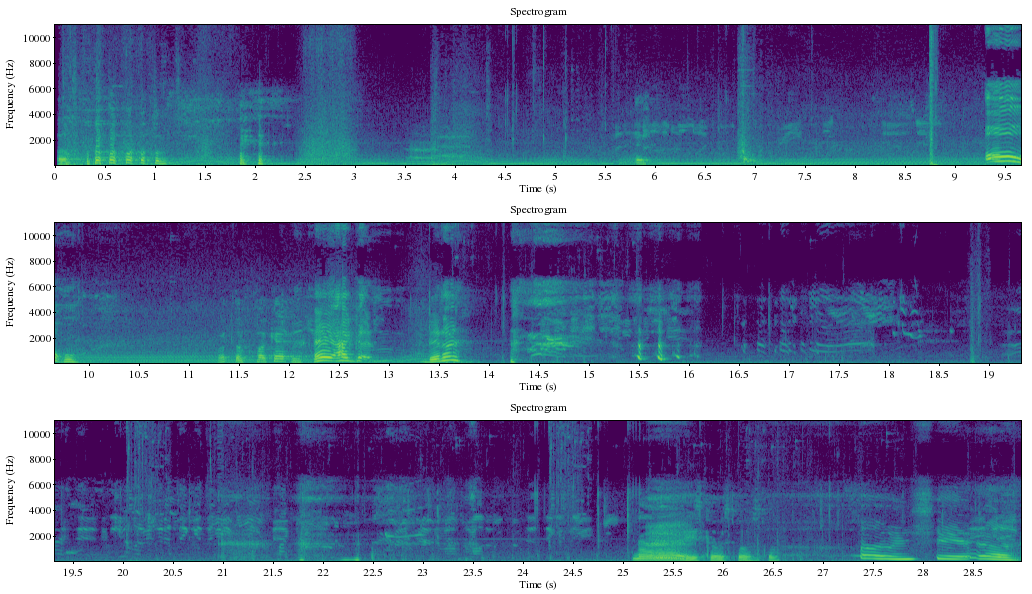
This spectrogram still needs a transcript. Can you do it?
oh! What the fuck happened? Hey, I got. Did I? No, no, no, he's cool, he's cool, he's cool. Oh shit! Oh.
